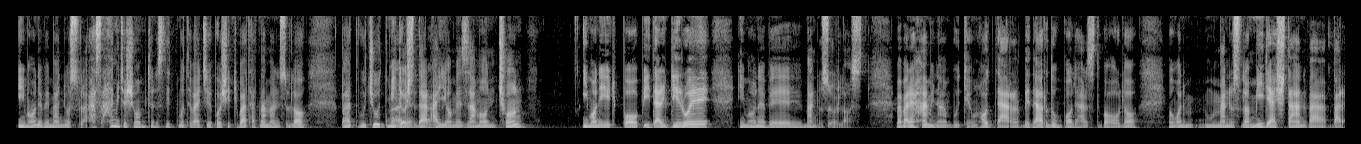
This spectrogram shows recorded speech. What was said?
ایمان به من الله. از همینجا شما می‌تونستید متوجه باشید که باید حتما من الله باید وجود می داشته در بله. ایام زمان. چون ایمان یک بابی در گروه ایمان به من الله است و برای همین هم بود که اونها در به در دنبال حضرت با حالا به عنوان منوس الله میگشتن و بر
